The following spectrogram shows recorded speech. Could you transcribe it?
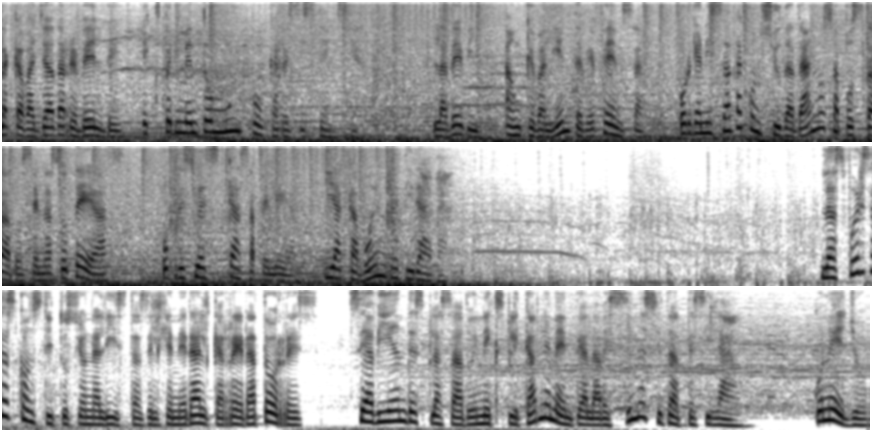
la caballada rebelde experimentó muy poca resistencia. La débil, aunque valiente defensa, organizada con ciudadanos apostados en azoteas, ofreció escasa pelea y acabó en retirada. Las fuerzas constitucionalistas del general Carrera Torres se habían desplazado inexplicablemente a la vecina ciudad de Silao. Con ello,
